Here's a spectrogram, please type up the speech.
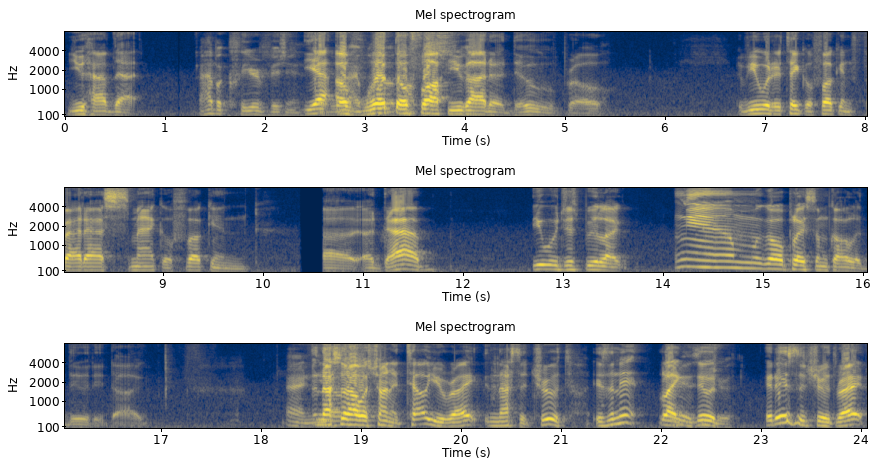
you have that i have a clear vision yeah, what of what the fuck you gotta do, bro. If you were to take a fucking fat ass smack of fucking uh, a dab, you would just be like, yeah, I'm gonna go play some Call of Duty, dog. and, And that's what I was trying to tell you, right? And that's the truth, isn't it? Like, is the dude, it is the truth, right?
